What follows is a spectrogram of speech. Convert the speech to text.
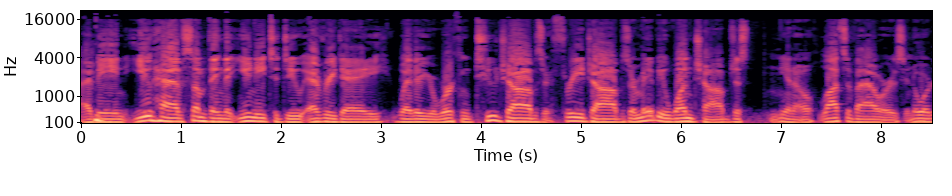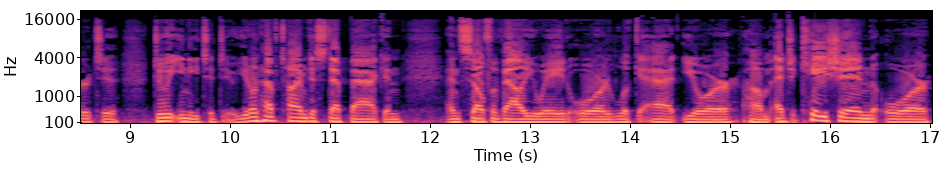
I mean, you have something that you need to do every day, whether you're working two jobs or three jobs or maybe one job, just, you know, lots of hours in order to do what you need to do. You don't have time to step back and, and self evaluate or look at your um, education or,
